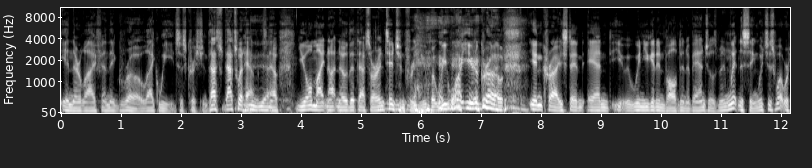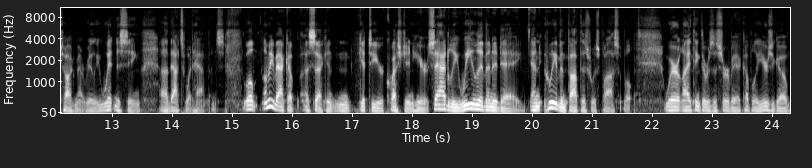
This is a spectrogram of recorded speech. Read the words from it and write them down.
in their life and they grow like weeds as Christians. That's, that's what happens. Yeah. Now, you all might not know that that's our intention for you, but we want you to grow in Christ. And and you, when you get involved in evangelism and witnessing, which is what we're talking about, really witnessing, uh, that's what happens. Well, let me back up a second and get to your question here. Sadly, we live in a day, and who even thought this was possible, where I think there was a survey a couple of years ago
